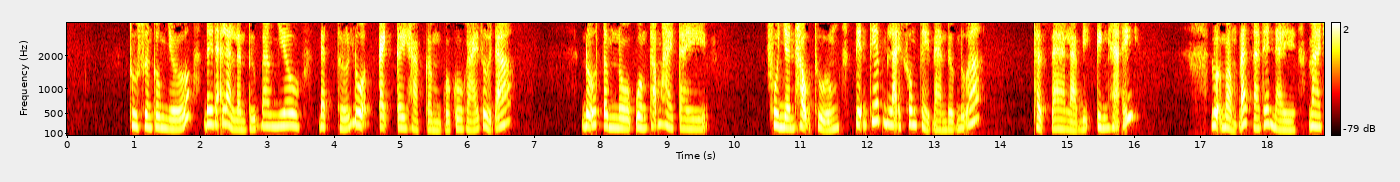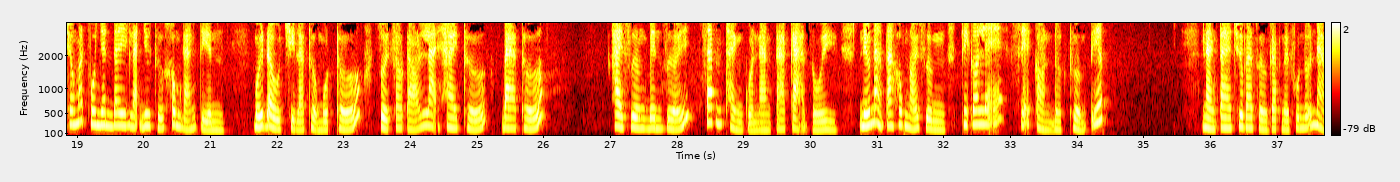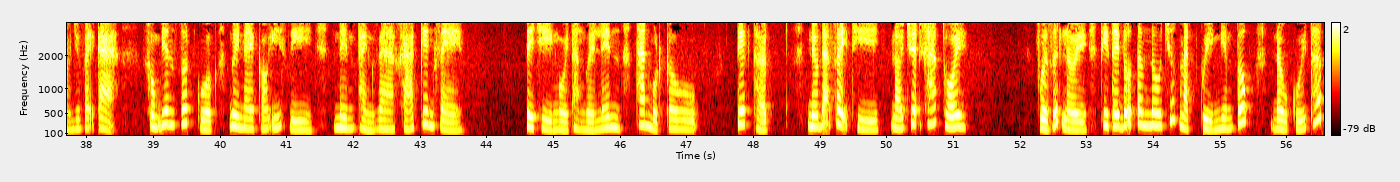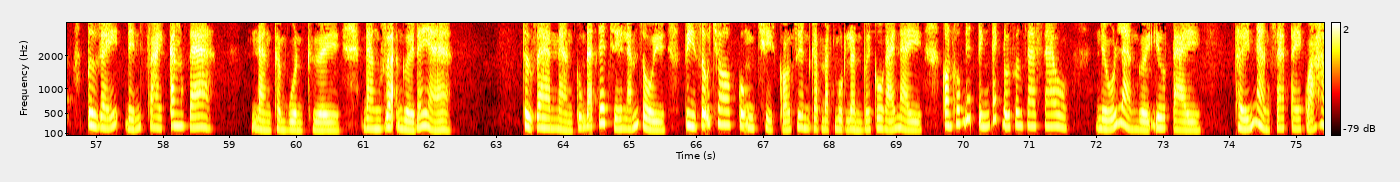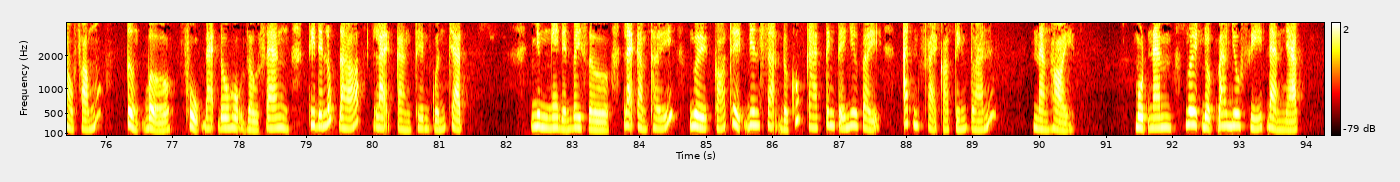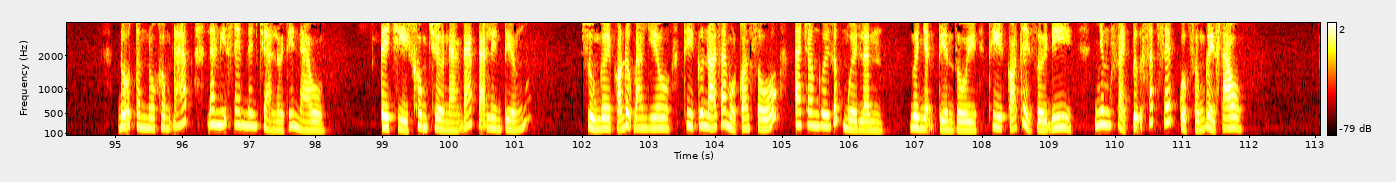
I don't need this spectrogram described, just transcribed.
Thu Sương không nhớ đây đã là lần thứ bao nhiêu đặt thớ lụa cạnh cây hạc cầm của cô gái rồi đó. Đỗ tâm nổ buông thõng hai tay Phu nhân hậu thưởng, Tiện thiếp lại không thể đàn được nữa. Thật ra là bị kinh hãi. Lụa mỏng đắt giá thế này Mà trong mắt phu nhân đây lại như thứ không đáng tiền. Mới đầu chỉ là thưởng một thớ, Rồi sau đó lại hai thớ, Ba thớ. Hai xương bên dưới, Sắp thành của nàng ta cả rồi. Nếu nàng ta không nói dừng, Thì có lẽ sẽ còn được thưởng tiếp. Nàng ta chưa bao giờ gặp người phụ nữ nào như vậy cả. Không biết rốt cuộc người này có ý gì Nên thành ra khá kiêng rẻ Tê chỉ ngồi thẳng người lên Than một câu Tiếc thật Nếu đã vậy thì nói chuyện khác thôi Vừa dứt lời thì thấy Đỗ Tâm Nô trước mặt quỷ nghiêm túc, đầu cúi thấp, từ gáy đến vai căng ra. Nàng thầm buồn cười, đang dọa người đấy à. Thực ra nàng cũng đã tiết chế lắm rồi, vì dẫu cho cũng chỉ có duyên gặp mặt một lần với cô gái này, còn không biết tính cách đối phương ra sao. Nếu là người yêu tài, thấy nàng ra tay quá hào phóng, tưởng bở, phủ đại đô hộ giàu sang, thì đến lúc đó lại càng thêm quấn chặt. Nhưng nghe đến bây giờ lại cảm thấy người có thể biên soạn được khúc ca tinh tế như vậy, ắt phải có tính toán. Nàng hỏi. Một năm, ngươi được bao nhiêu phí đàn nhạc? Đỗ tâm nô không đáp, đang nghĩ xem nên trả lời thế nào. Tê chỉ không chờ nàng đáp đã lên tiếng. Dù ngươi có được bao nhiêu thì cứ nói ra một con số, ta cho ngươi gấp 10 lần. Ngươi nhận tiền rồi thì có thể rời đi, nhưng phải tự sắp xếp cuộc sống về sau.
